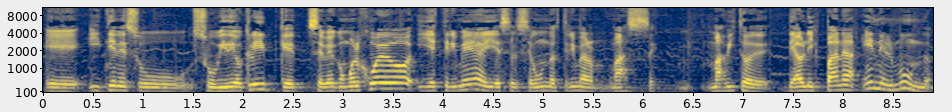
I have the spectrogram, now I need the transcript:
Eh, y tiene su, su videoclip que se ve como el juego y streamea y es el segundo streamer más, más visto de, de habla hispana en el mundo.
